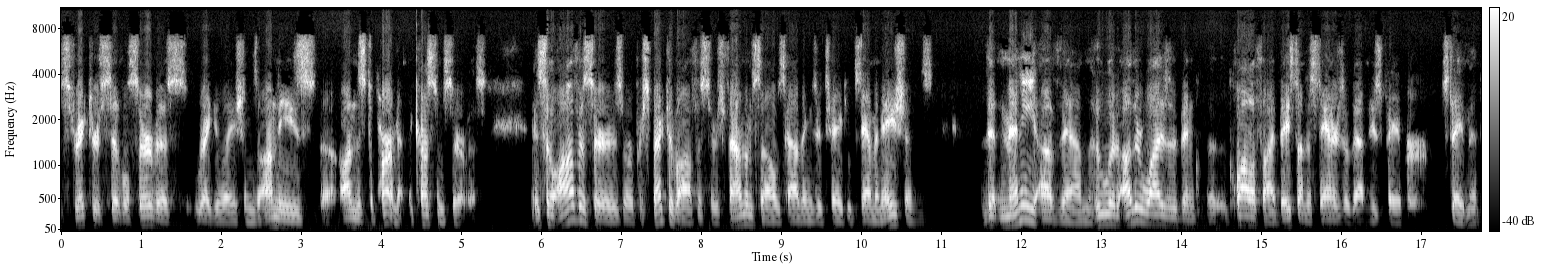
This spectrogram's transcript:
stricter civil service regulations on these, uh, on this department, the Customs Service. And so officers or prospective officers found themselves having to take examinations that many of them who would otherwise have been uh, qualified based on the standards of that newspaper statement.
